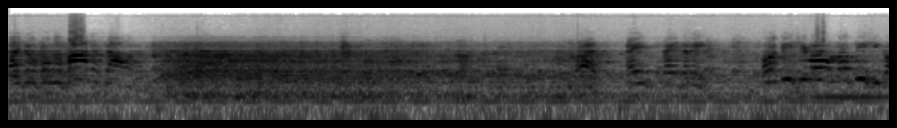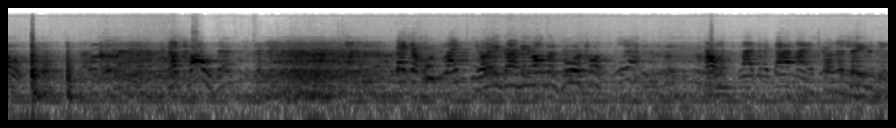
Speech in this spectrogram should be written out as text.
Dat is nog van mijn vader zelf. Vooruit. 1, 2, 3. Fortissimo, lotissimo. Dat is goud, hè? Dat is een goed lijntje. Ja, ik krijg hier altijd voorschot. Ja. Nou, laten we daar maar eens Ja, van. naar 17.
